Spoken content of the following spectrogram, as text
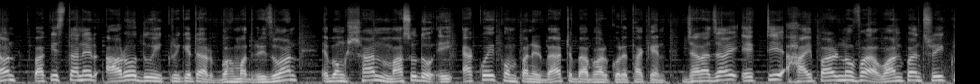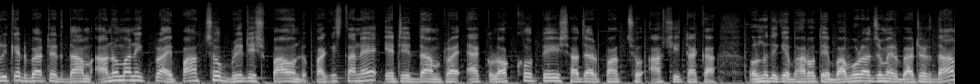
নন, পাকিস্তানের আরও দুই ক্রিকেটার, মোহাম্মদ রিজওয়ান এবং শান মাসুদও এই একই কোম্পানির ব্যাট ব্যবহার করে থাকেন। জানা যায়, একটি Hypernova one point three cricket ব্যাটের দাম আনুমানিক প্রায় পাঁচশো ব্রিটিশ পাউন্ড। পাকিস্তানে এটির দাম প্রায় এক লক্ষ তেইশ হাজার পাঁচশো আশি টাকা। অন্যদিকে ভারতে বাবর আজমের ব্যাটের দাম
